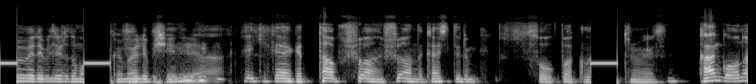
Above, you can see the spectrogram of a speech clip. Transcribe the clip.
verebilirdim a**ım. öyle bir şeydi ya. Peki kanka tam şu an şu anda kaç dilim soğuk baklava götürmüyorsun? Kanka onu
